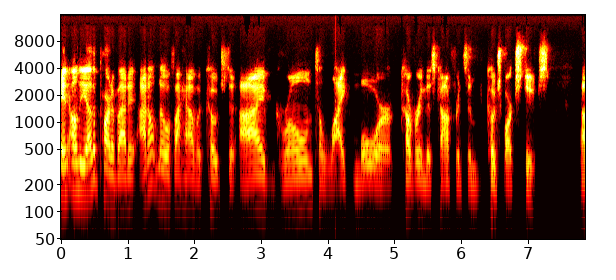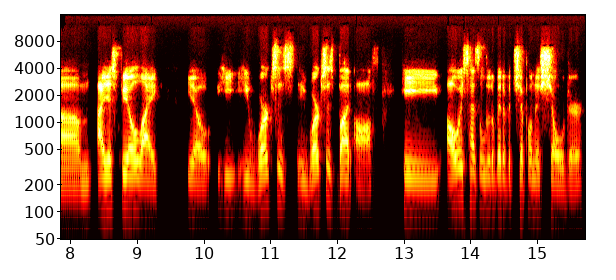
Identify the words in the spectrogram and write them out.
and on the other part about it, I don't know if I have a coach that I've grown to like more covering this conference than Coach Mark Stoops. Um, I just feel like you know he he works his he works his butt off. He always has a little bit of a chip on his shoulder.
